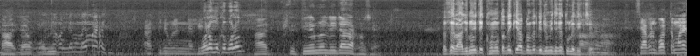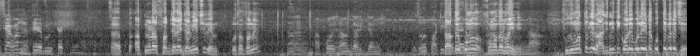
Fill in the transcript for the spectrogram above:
হ্যাঁ যা- ওই- আর তৃণমূলের বলো মুখে বলো। হ্যাঁ তৃণমূল লিডার এখন সে। আচ্ছা রাজনৈতিক ক্ষমতা দেখে আপনাদেরকে জমি থেকে তুলে দিচ্ছে। হ্যাঁ সে এখন বর্তমানে সে এখন আপনারা সব জায়গায় জানিয়েছিলেন প্রশাসনে? পয়সা আমি দেখি তাতেও কোনো সমাধান হয়নি? না। শুধুমাত্র কি রাজনীতি করে বলে এটা করতে পেরেছে?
